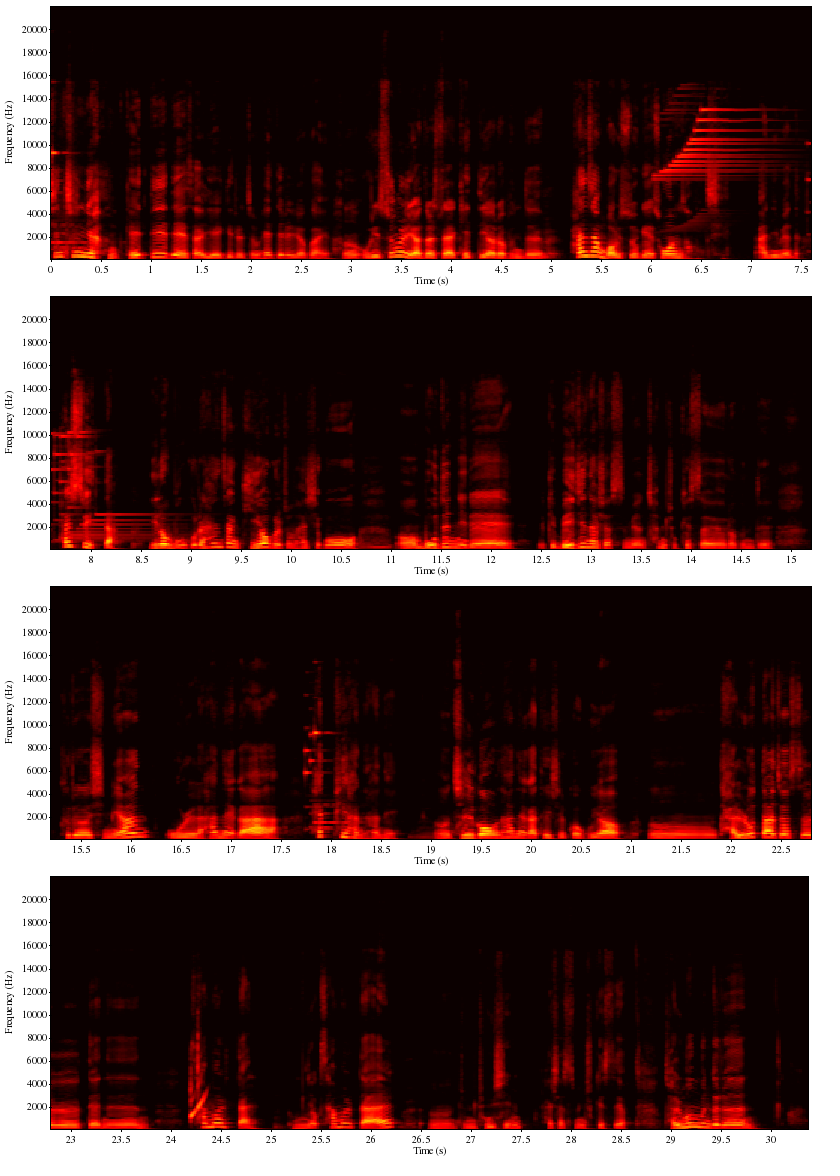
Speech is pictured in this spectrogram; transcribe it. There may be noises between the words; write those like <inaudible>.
신춘년 <laughs> 개띠에 대해서 얘기를 좀 해드리려고 해요. 어, 우리 28살 개띠 여러분들 네. 항상 머릿속에 소원 성취 아니면 할 수 있다 이런 문구를 항상 기억을 좀 하시고 어, 모든 일에 이렇게 매진하셨으면 참 좋겠어요 여러분들. 그러시면 올 한 해가 해피한 한 해, 어, 즐거운 한 해가 되실 거고요. 음, 달로 따졌을 때는 3월달, 음력 3월달 어, 좀 조심하셨으면 좋겠어요. 젊은 분들은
